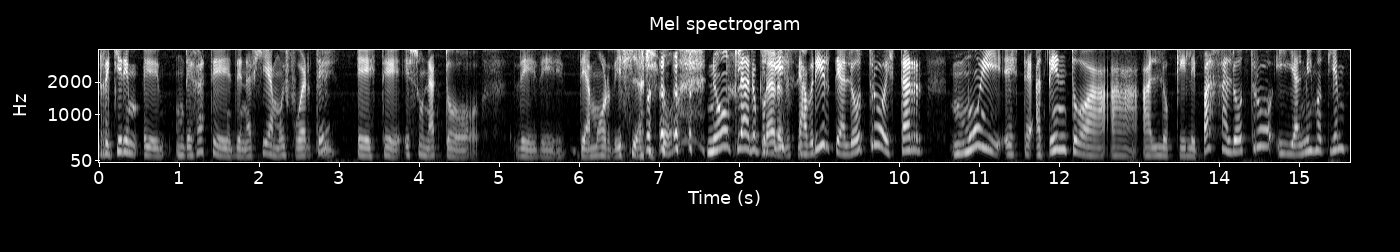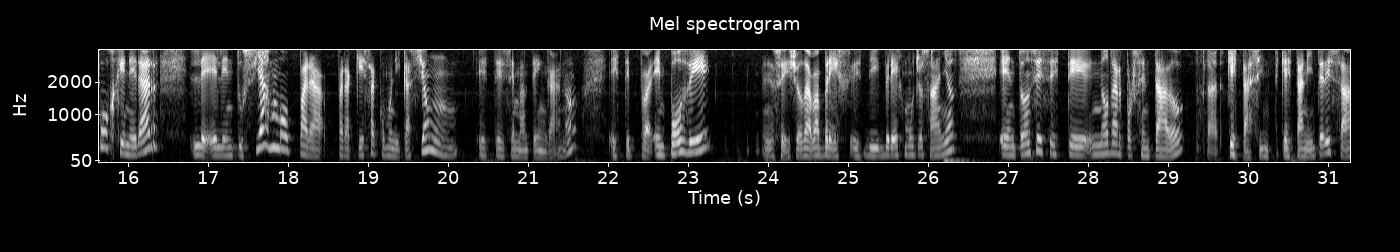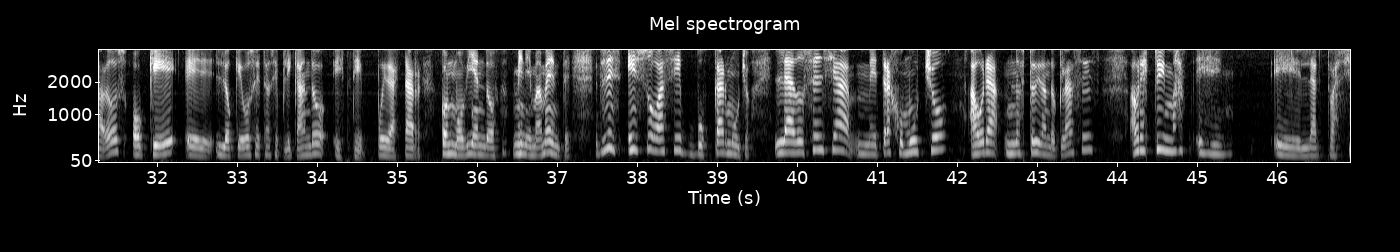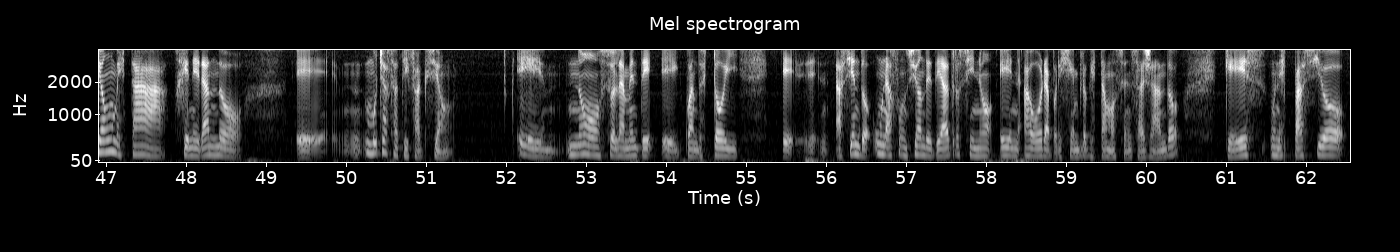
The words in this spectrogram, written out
requiere eh, un desgaste de energía muy fuerte. Este, es un acto de, amor, diría yo. No, claro, porque es abrirte al otro, estar muy este, atento a, lo que le pasa al otro y al mismo tiempo generar el entusiasmo para, para que esa comunicación este, se mantenga, ¿no? Este, en pos de no sé, yo daba Brecht, di Brecht muchos años, entonces este, no dar por sentado que, estás, que están interesados o que eh, lo que vos estás explicando este, pueda estar conmoviendo mínimamente. Entonces eso hace buscar mucho. La docencia me trajo mucho, ahora no estoy dando clases, ahora estoy más... Eh, eh, la actuación me está generando mucha satisfacción. Eh, no solamente eh, cuando estoy eh, haciendo una función de teatro, sino en ahora, por ejemplo, que estamos ensayando, que es un espacio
